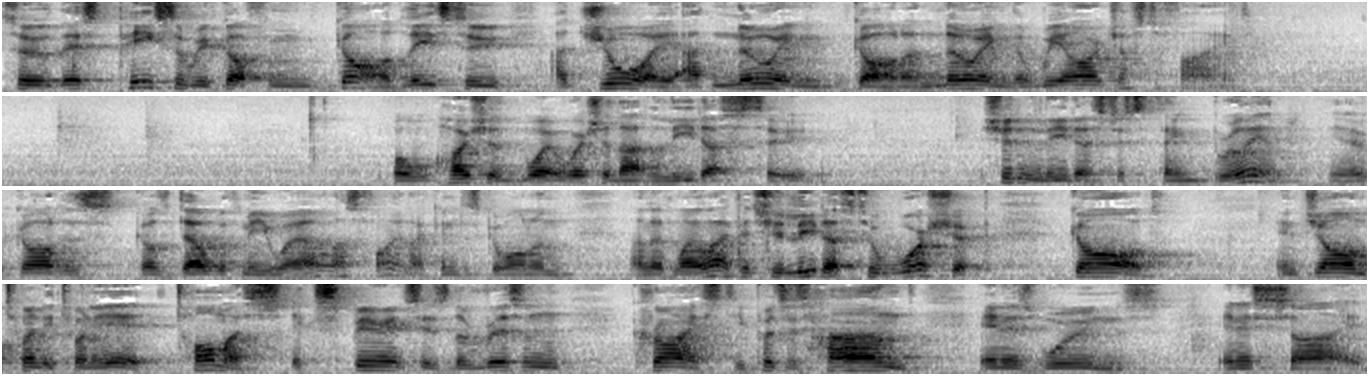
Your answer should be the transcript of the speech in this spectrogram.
So, this peace that we've got from God leads to a joy at knowing God and knowing that we are justified. Well, how should, where should that lead us to? It shouldn't lead us just to think, brilliant, you know, God has God's dealt with me well, that's fine, I can just go on and, and live my life. It should lead us to worship God. In John 20, 28, Thomas experiences the risen Christ, he puts his hand in his wounds, in his side,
